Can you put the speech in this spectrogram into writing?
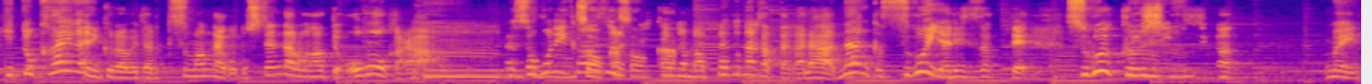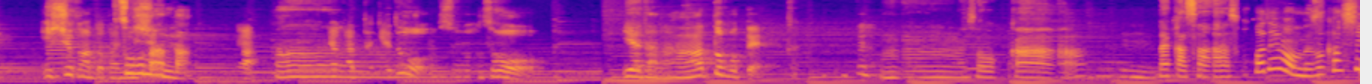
きっと海外に比べたらつまんないことしてんだろうなって思うから、うん。そこに関する経験が全くなかったからなんかすごいやりづらくてすごい苦しい時間、まあ、1週間とか2週間がなかったけどそのそう嫌だなと思って。うんそうか。うん。なんかさそこでも難し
